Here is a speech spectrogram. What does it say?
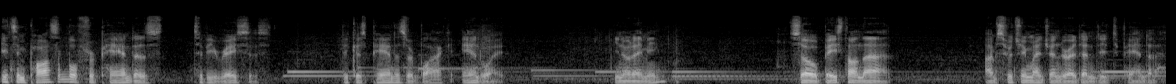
it's impossible for pandas to be racist because pandas are black and white. You know what I mean? So, based on that, I'm switching my gender identity to panda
